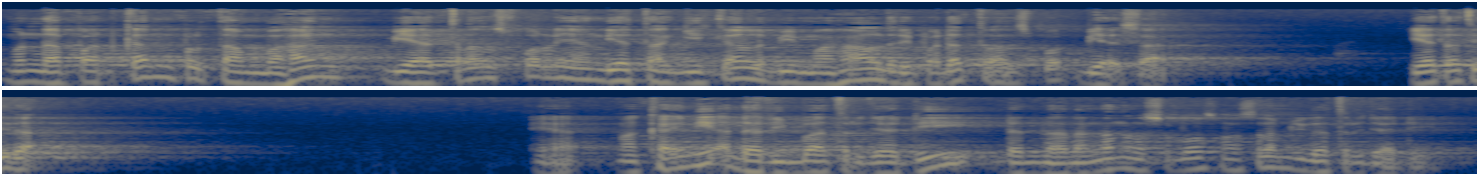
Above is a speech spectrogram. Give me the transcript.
mendapatkan pertambahan biaya transport yang dia tagihkan lebih mahal daripada transport biasa. Ya atau tidak? Ya, maka ini ada riba terjadi dan larangan Rasulullah SAW juga terjadi.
